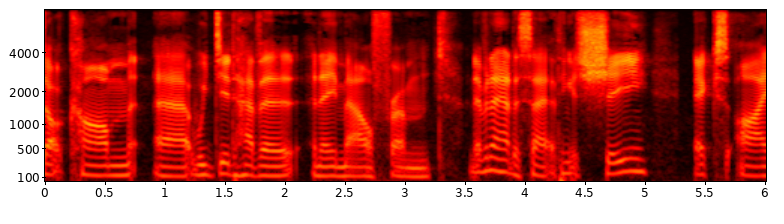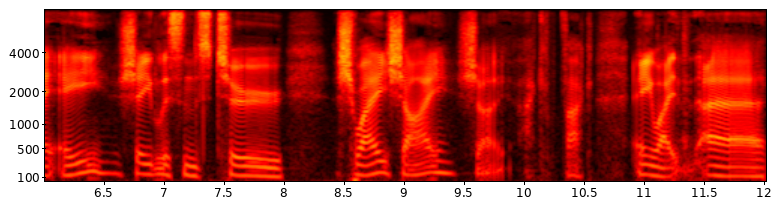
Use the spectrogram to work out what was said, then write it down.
gmail.com. Uh, we did have a, an email from, I never know how to say it. I think it's she, X I E. She listens to Shui, Shy, Shy. Fuck. Anyway, uh,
